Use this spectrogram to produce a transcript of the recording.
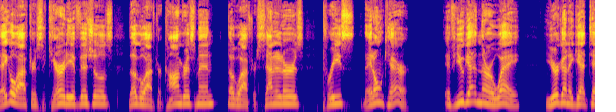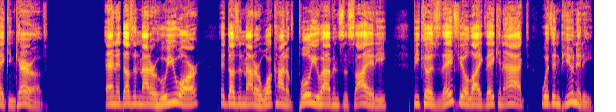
they go after security officials, they'll go after congressmen, they'll go after senators, priests, they don't care. If you get in their way, you're going to get taken care of. And it doesn't matter who you are, it doesn't matter what kind of pull you have in society, because they feel like they can act with impunity.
